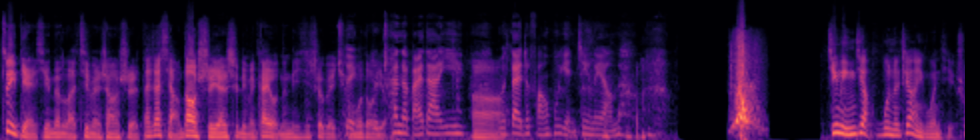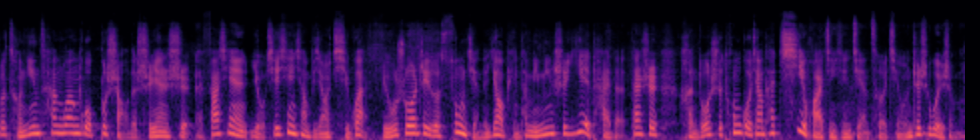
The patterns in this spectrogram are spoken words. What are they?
最典型的了，基本上是大家想到实验室里面该有的那些设备全，部都有。穿着白大衣，啊我们戴着防护眼镜那样的。精灵酱问了这样一个问题，说曾经参观过不少的实验室，哎，发现有些现象比较奇怪，比如说这个送检的药品它明明是液态的，但是很多是通过将它气化进行检测，请问这是为什么？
